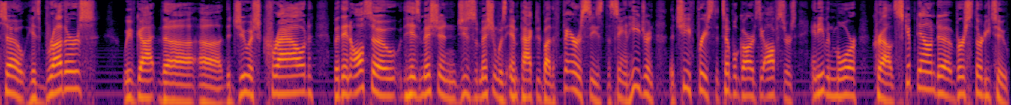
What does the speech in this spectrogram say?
So his brothers, we've got the, uh, the Jewish crowd, but then also his mission, Jesus' mission was impacted by the Pharisees, the Sanhedrin, the chief priests, the temple guards, the officers, and even more crowds. Skip down to verse 32.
